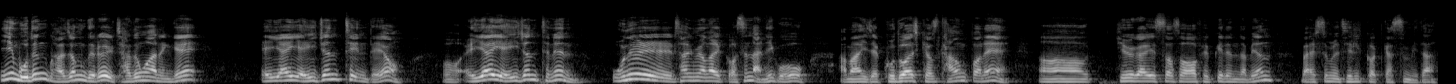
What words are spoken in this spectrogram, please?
이 모든 과정들을 자동화하는 게 AI 에이전트인데요. 어, AI 에이전트는 오늘 설명할 것은 아니고 아마 이제 고도화시켜서 다음번에 어, 기회가 있어서 뵙게 된다면 말씀을 드릴 것 같습니다.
